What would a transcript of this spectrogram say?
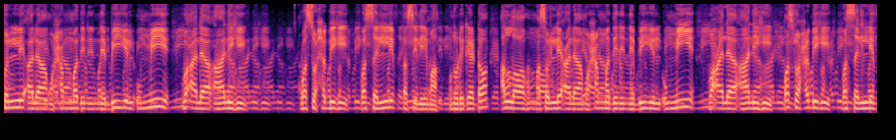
സൊല്ലി അല മുഹമ്മദിൻ നബിയിൽ ഉമ്മി വ അല ആലിഹി വസുഹബിഹി വസല്ലിം തസ്ലീമ. ഒന്നുകൂടി കേട്ടോ? അള്ളാഹുമ്മ സൊല്ലി അല മുഹമ്മദിൻ നബിയിൽ ഉമ്മി വ അല ആലിഹി വസുഹബിഹി വസല്ലിം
